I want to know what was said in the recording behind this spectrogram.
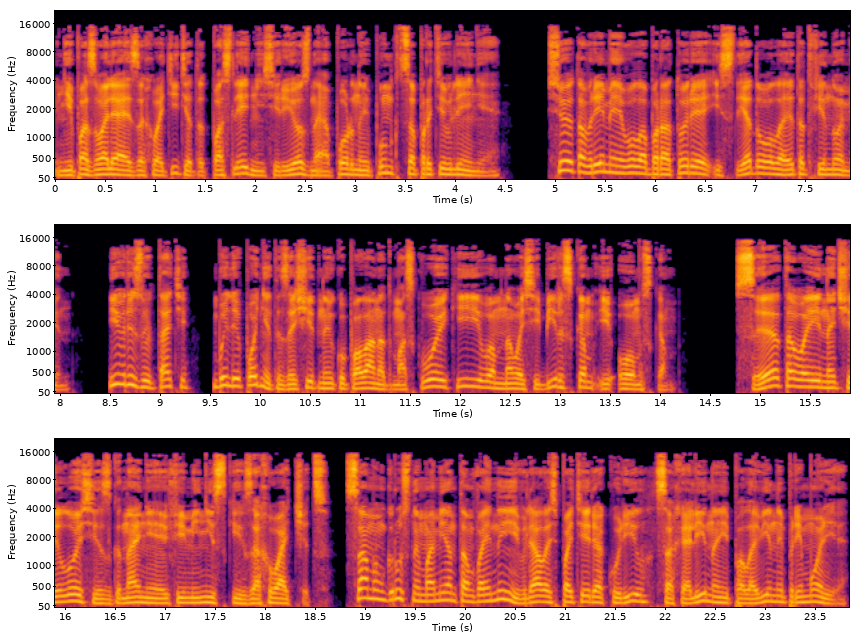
не позволяя захватить этот последний серьезный опорный пункт сопротивления. Все это время его лаборатория исследовала этот феномен, и в результате были подняты защитные купола над Москвой, Киевом, Новосибирском и Омском. С этого и началось изгнание феминистских захватчиц. Самым грустным моментом войны являлась потеря Курил, Сахалина и половины Приморья.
